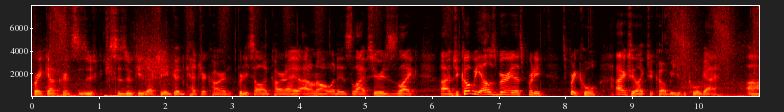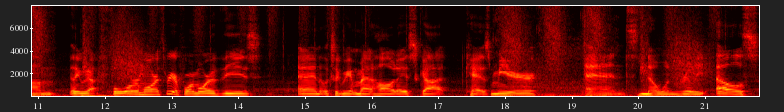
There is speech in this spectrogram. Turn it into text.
Breakout Kurt Suzuki is actually a good catcher card. Pretty solid card. I, I don't know what his live series is like. Uh, Jacoby Ellsbury, that's pretty, it's pretty cool. I actually like Jacoby. He's a cool guy. Um, I think we got four more, three or four more of these. And it looks like we got Matt Holliday, Scott Kazmir, and no one really else.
